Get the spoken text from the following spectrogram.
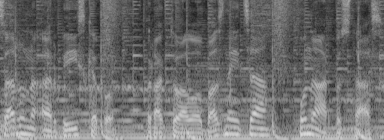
Saruna ar bīskapu par aktuālo baznīcā un ārpus tās.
